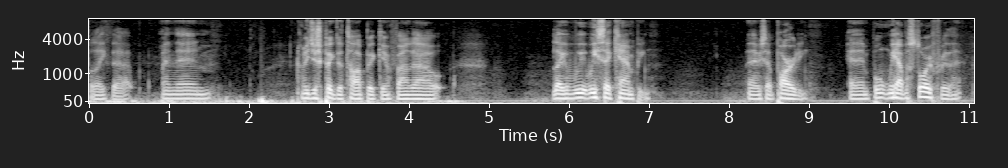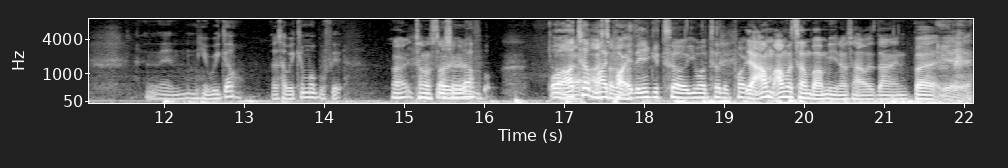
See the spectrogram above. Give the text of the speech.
But like that, and then we just picked a topic and found out, like we we said camping, and we said party, and then boom, we have a story for that, and then here we go. That's how we come up with it. All right, tell us So start it off. Well, I'll Uh, tell I'll my part, and then you can tell. You want to tell the part? Yeah, I'm. I'm gonna tell about me. You know how I was dying, but yeah. yeah.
